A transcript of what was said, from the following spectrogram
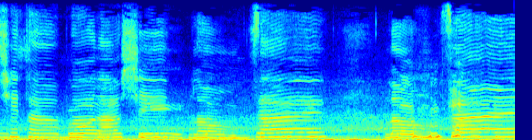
佚佗无老实，拢毋知，拢毋知。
